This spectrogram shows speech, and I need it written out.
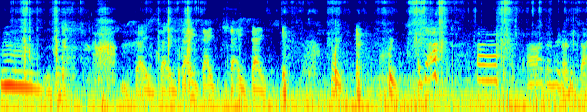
うん。痛い痛い痛い痛い痛い痛い。ほいほいあちゃ。あーあー食べられた。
